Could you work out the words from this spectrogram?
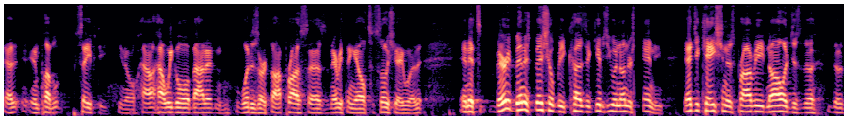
at, in public safety. You know, how, how we go about it, and what is our thought process, and everything else associated with it. And it's very beneficial because it gives you an understanding. Education is probably, knowledge is the, the,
